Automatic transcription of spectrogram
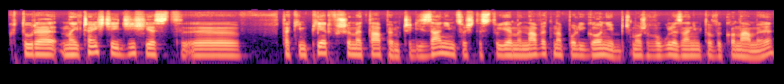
które najczęściej dziś jest e, takim pierwszym etapem, czyli zanim coś testujemy, nawet na poligonie, być może w ogóle zanim to wykonamy,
